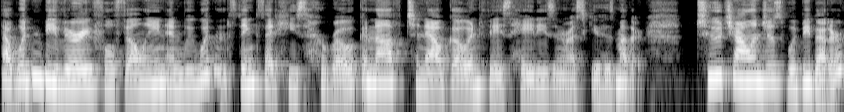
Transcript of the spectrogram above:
that wouldn't be very fulfilling, and we wouldn't think that he's heroic enough to now go and face Hades and rescue his mother. Two challenges would be better,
